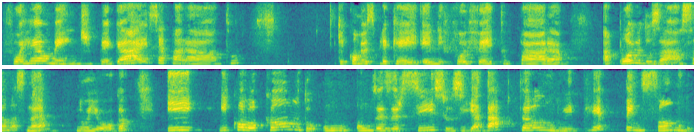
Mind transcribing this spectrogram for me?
foi realmente pegar esse aparato, que como eu expliquei, ele foi feito para apoio dos asanas, né, no yoga, e, e colocando um, uns exercícios e adaptando e repensando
